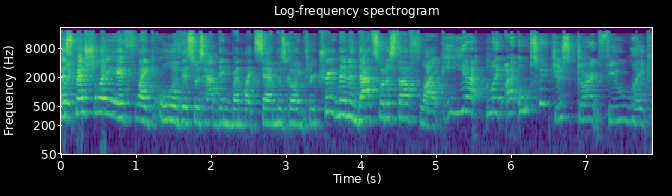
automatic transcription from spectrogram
Especially if like all of this was happening when like Sam was going through treatment and that sort of stuff. Like, Yeah, like I also just don't feel like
